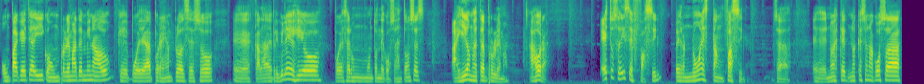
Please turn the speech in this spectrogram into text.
un paquete ahí con un problema determinado que puede dar, por ejemplo, acceso, eh, escala de privilegios, puede ser un montón de cosas. Entonces, ahí es donde está el problema. Ahora, esto se dice fácil, pero no es tan fácil. O sea, eh, no, es que, no es que sea una cosa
